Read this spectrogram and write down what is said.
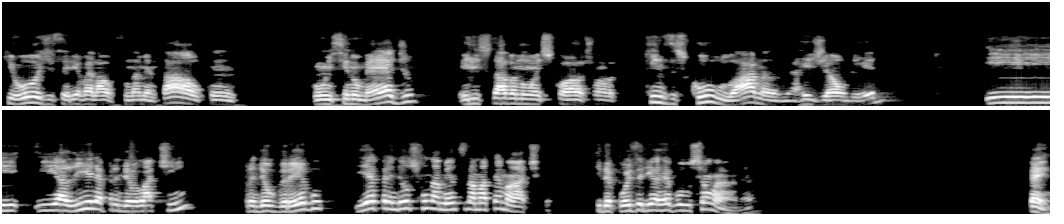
que hoje seria vai lá o fundamental com com o ensino médio. Ele estudava numa escola chamada King's School lá na, na região dele. E, e ali ele aprendeu latim, aprendeu grego e aprendeu os fundamentos da matemática, que depois ele ia revolucionar, né? Bem,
